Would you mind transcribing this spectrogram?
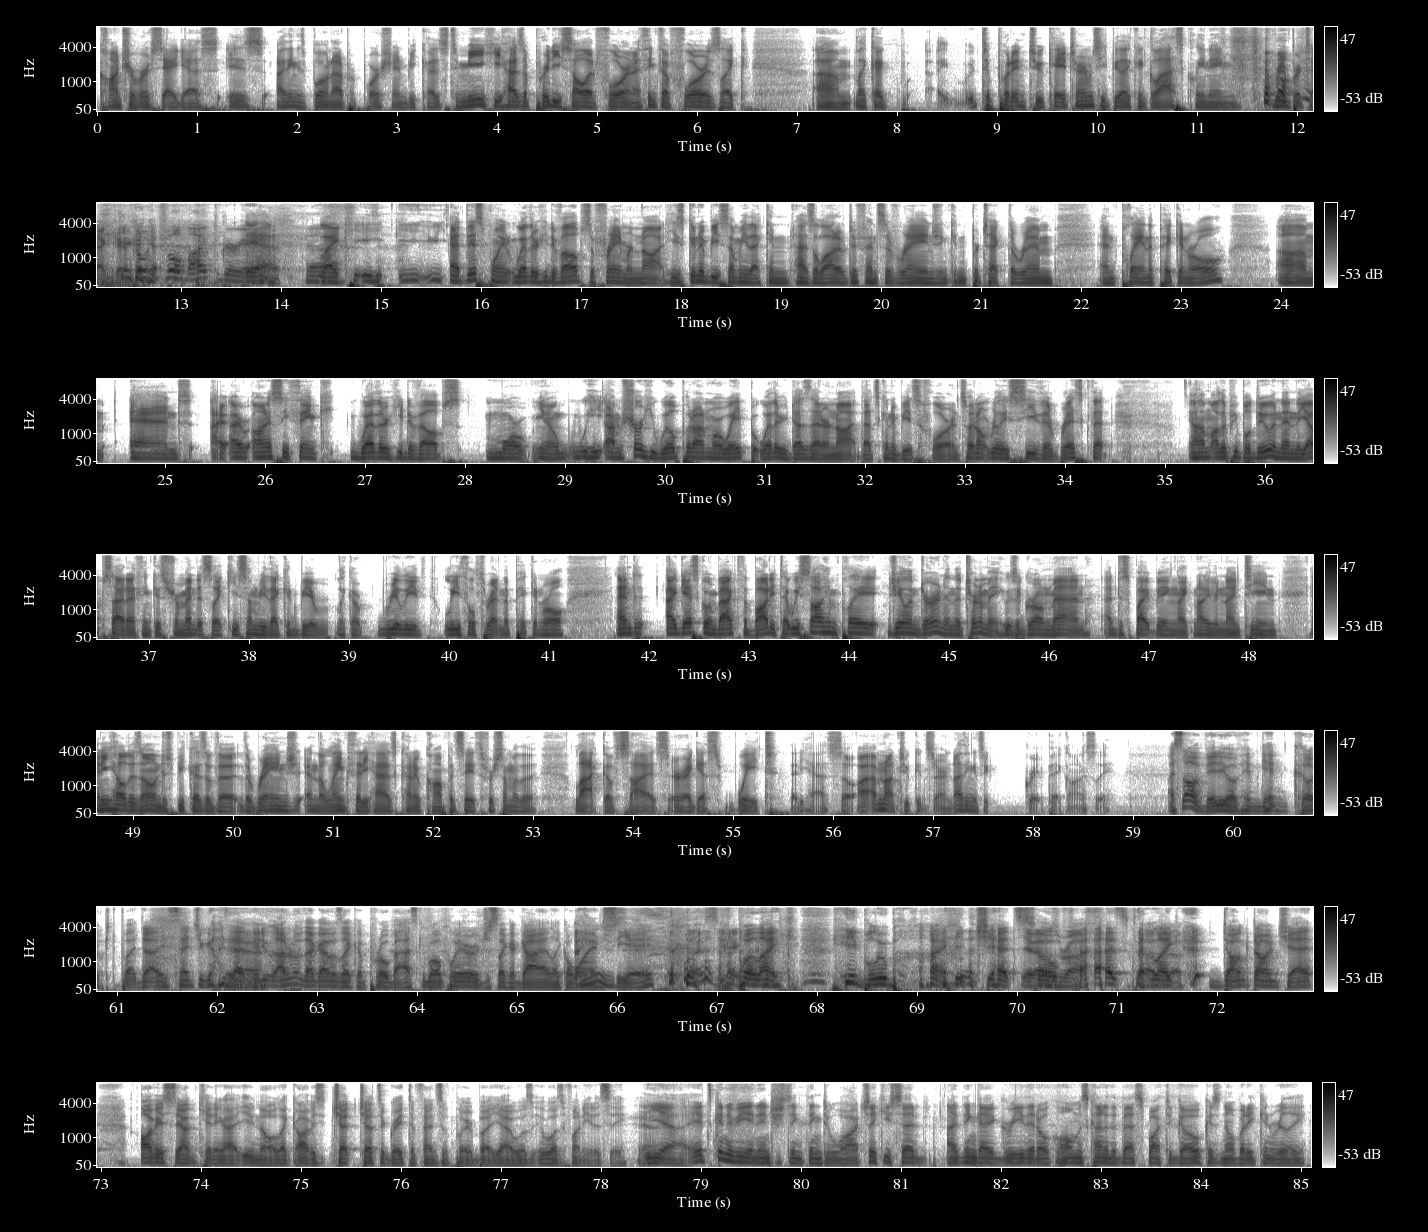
controversy, I guess, is I think is blown out of proportion because to me he has a pretty solid floor, and I think the floor is like, um, like a to put in 2K terms, he'd be like a glass cleaning rim protector. You're going full my career. Yeah. Like he, he, at this point, whether he develops a frame or not, he's going to be somebody that can has a lot of defensive range and can protect the rim and play in the pick and roll. Um, and I, I honestly think whether he develops more, you know, we, I'm sure he will put on more weight, but whether he does that or not, that's going to be his floor. And so I don't really see the risk that um, other people do, and then the upside I think is tremendous. Like he's somebody that could be a, like a really lethal threat in the pick and roll. And I guess going back to the body type, we saw him play Jalen Duren in the tournament. Was a grown man, uh, despite being like not even 19, and he held his own just because of the the range and the length that he has. Kind of compensates for some of the lack of size or I guess weight that he has. So I, I'm not too concerned. I think it's a great pick, honestly. I saw a video of him getting cooked, but I sent you guys that video. I don't know if that guy was like a pro basketball player or just like a guy like a YMCA. but like he blew by Chet Yeah, that so was rough. fast That and was like rough. dunked on Chet. Obviously, I'm kidding. I you know like obviously Chet Chet's a great defensive player, but yeah, it was it was funny to see. Yeah. it's going to be an interesting thing to watch. Like you said, I think I agree that Oklahoma's kind of the best spot to go because nobody can really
